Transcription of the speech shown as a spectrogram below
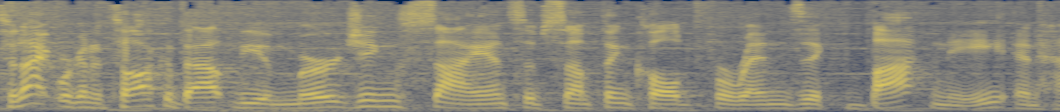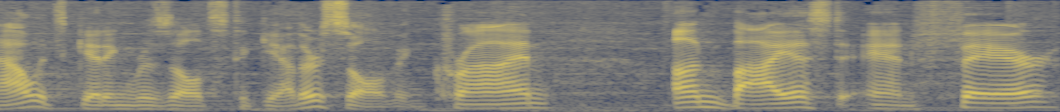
Tonight, we're going to talk about the emerging science of something called forensic botany and how it's getting results together, solving crime, unbiased and fair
